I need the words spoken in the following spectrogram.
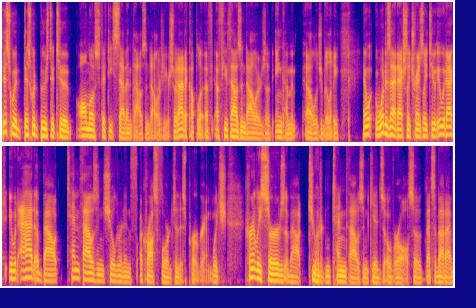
This would this would boost it to almost fifty seven thousand dollars a year. So it add a couple of a, a few thousand dollars of income eligibility. And what does that actually translate to? It would actually it would add about 10,000 children in, across Florida to this program, which currently serves about 210,000 kids overall. So that's about a,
